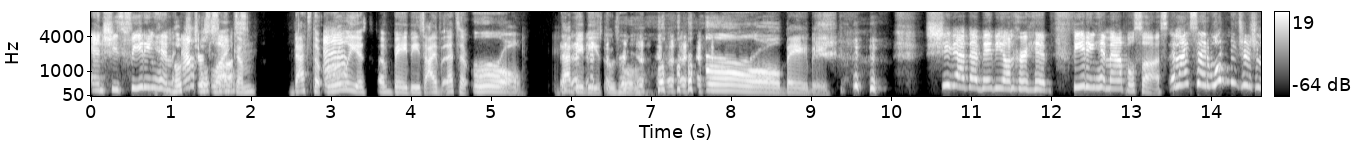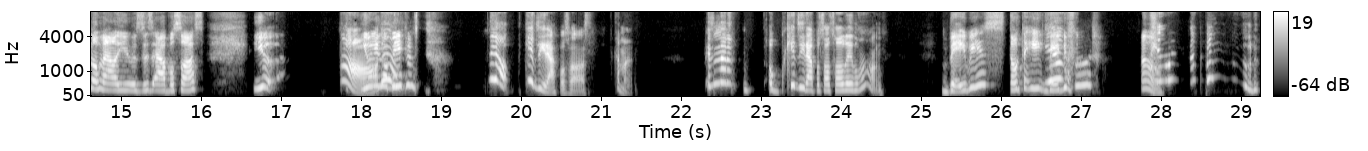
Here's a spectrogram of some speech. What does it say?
and she's feeding him Looks just like applesauce. him. That's the earliest of babies. I've that's a Earl. That baby is Earl baby. she got that baby on her hip feeding him applesauce and i said what nutritional value is this applesauce you Oh, you ain't gonna beef him no, kids eat applesauce. Come on. Isn't that a, oh kids eat applesauce all day long? babies don't they eat Yeah. baby food oh Pure Food.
